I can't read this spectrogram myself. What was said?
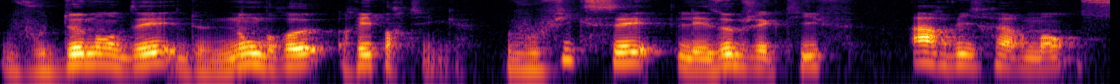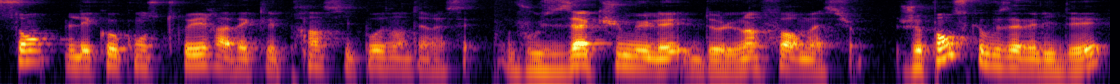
Vous demandez de nombreux reportings. Vous fixez les objectifs arbitrairement sans les co-construire avec les principaux intéressés. Vous accumulez de l'information. Je pense que vous avez l'idée,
